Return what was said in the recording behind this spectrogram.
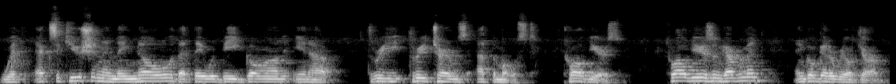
with execution, and they know that they would be gone in a three three terms at the most, twelve years, twelve years in government, and go get a real job.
